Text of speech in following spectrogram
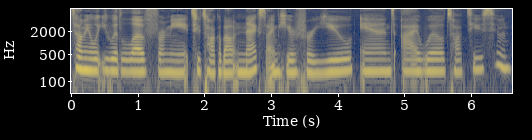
Tell me what you would love for me to talk about next. I'm here for you, and I will talk to you soon.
